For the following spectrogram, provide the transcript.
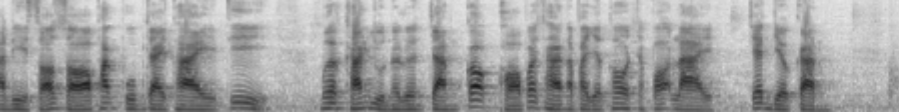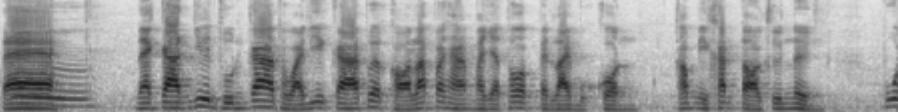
อดีตสสพักภูมิใจไทยที่เมื่อครั้งอยู่ในเรือนจำก็ขอประทานอภัยโทษเฉพาะรายเช่นเดียวกัน แต่ในการยื่นทุนเก้าถวายดีกา เพื่อขอรับประทานอภัยโทษเป็นรายบุคคล เขามีขั้นตอนคือ 1. ผู้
